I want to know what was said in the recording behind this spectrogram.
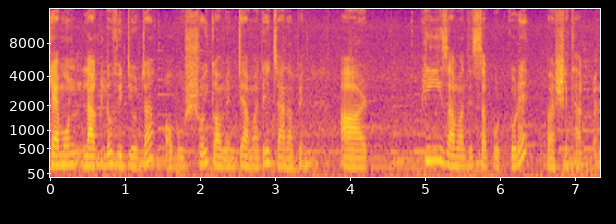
কেমন লাগল ভিডিওটা অবশ্যই কমেন্টে আমাদের জানাবেন। আর প্লিজ আমাদের সাপোর্ট করে পাশে থাকবেন।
